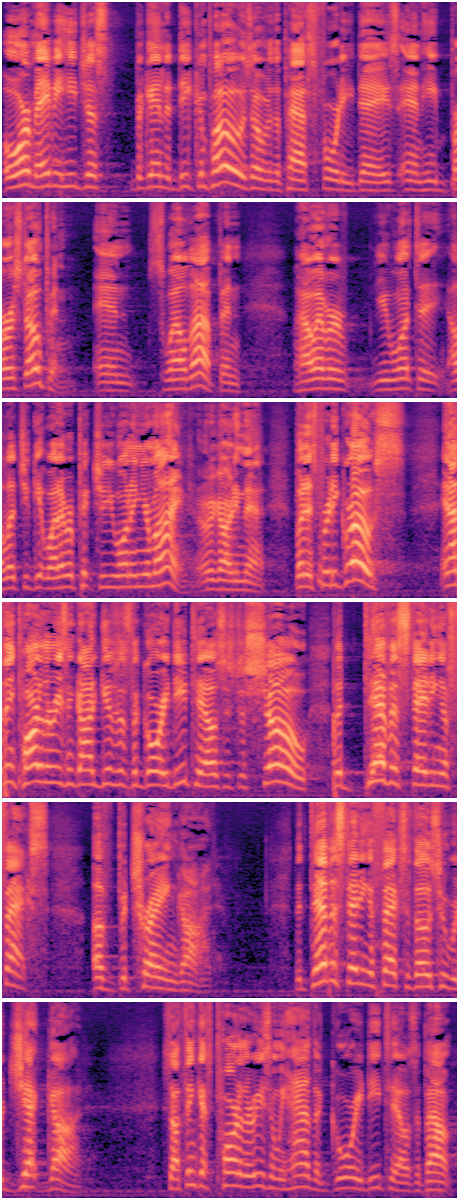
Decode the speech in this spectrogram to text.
Or maybe he just began to decompose over the past 40 days and he burst open and swelled up. And however you want to, I'll let you get whatever picture you want in your mind regarding that. But it's pretty gross. And I think part of the reason God gives us the gory details is to show the devastating effects of betraying God, the devastating effects of those who reject God. So I think that's part of the reason we have the gory details about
